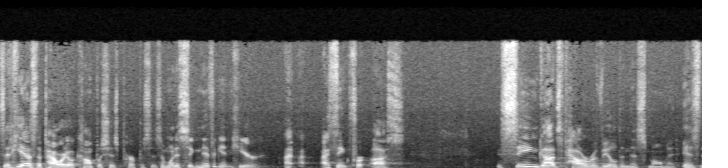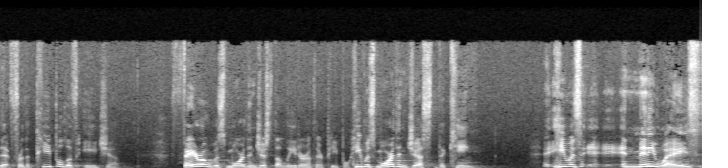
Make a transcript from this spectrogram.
is that he has the power to accomplish his purposes. And what is significant here, I, I think for us, seeing God's power revealed in this moment is that for the people of Egypt, Pharaoh was more than just the leader of their people. He was more than just the king. He was, in many ways,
